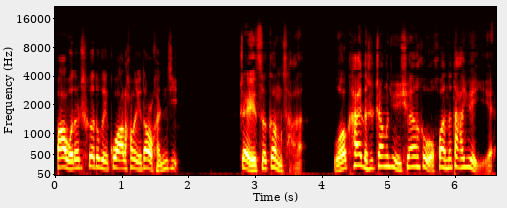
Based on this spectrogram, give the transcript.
把我的车都给刮了好几道痕迹。这一次更惨，我开的是张俊轩和我换的大越野，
